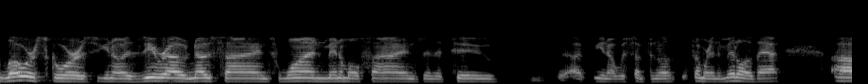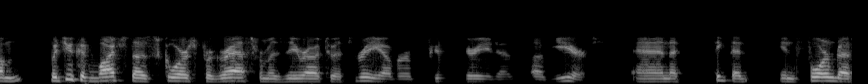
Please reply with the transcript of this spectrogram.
lower scores, you know, a zero, no signs, one, minimal signs, and a two, uh, you know, with something somewhere in the middle of that. Um, but you could watch those scores progress from a zero to a three over a period of, of years. And I think that informed us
